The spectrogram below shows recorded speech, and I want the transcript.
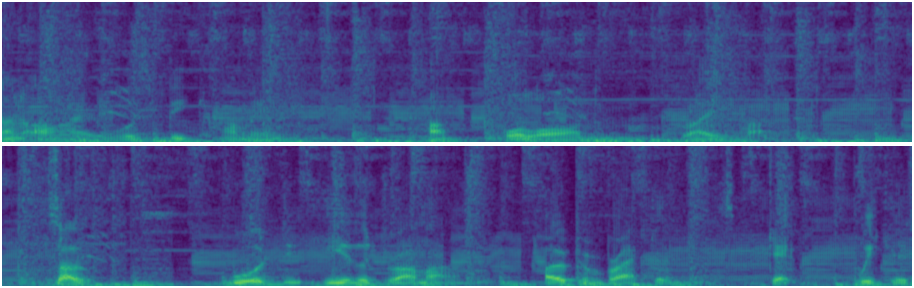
and I was becoming a full-on raver. So, would hear the drummer, open bracket, get wicked,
